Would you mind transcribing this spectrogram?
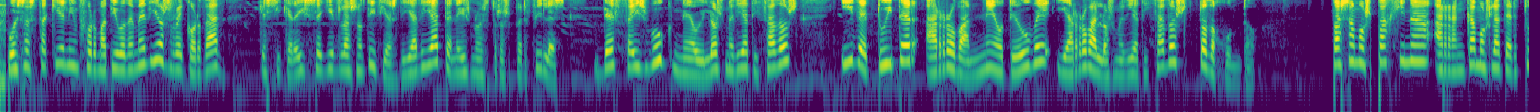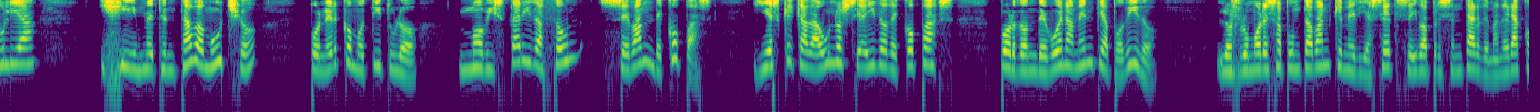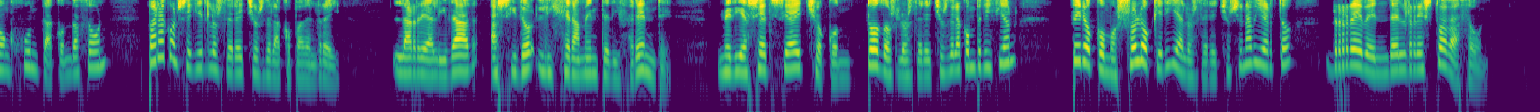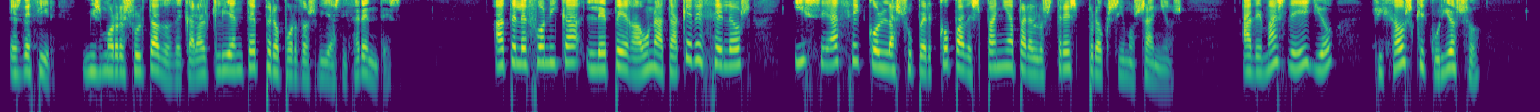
Pues hasta aquí el informativo de medios. Recordad que si queréis seguir las noticias día a día tenéis nuestros perfiles de Facebook, Neo y los Mediatizados, y de Twitter, arroba NeoTV y arroba los Mediatizados, todo junto. Pasamos página, arrancamos la tertulia y me tentaba mucho poner como título Movistar y Dazón se van de copas. Y es que cada uno se ha ido de copas por donde buenamente ha podido. Los rumores apuntaban que Mediaset se iba a presentar de manera conjunta con Dazón para conseguir los derechos de la Copa del Rey. La realidad ha sido ligeramente diferente. Mediaset se ha hecho con todos los derechos de la competición, pero como solo quería los derechos en abierto, revende el resto a Dazón. Es decir, mismo resultado de cara al cliente, pero por dos vías diferentes. A Telefónica le pega un ataque de celos y se hace con la Supercopa de España para los tres próximos años. Además de ello, fijaos qué curioso,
